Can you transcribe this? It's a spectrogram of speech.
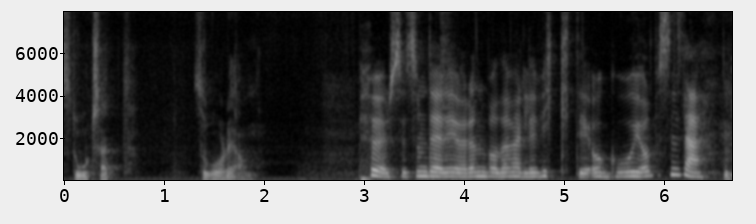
Stort sett så går det an høres ut som dere gjør en både veldig viktig og god jobb, syns jeg.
